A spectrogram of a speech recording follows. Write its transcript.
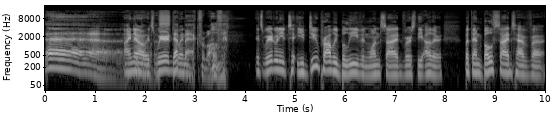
Uh, I know, I'm it's gonna weird Step when- back from all of it. It's weird when you t- you do probably believe in one side versus the other, but then both sides have uh,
